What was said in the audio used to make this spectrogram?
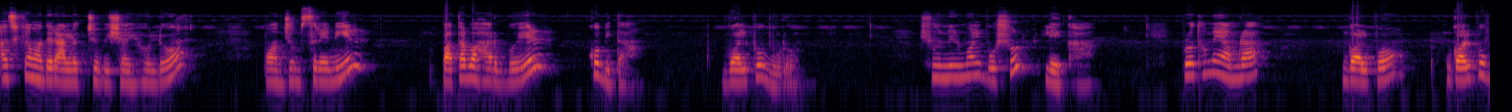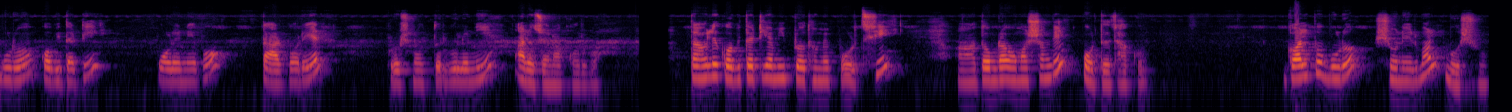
আজকে আমাদের আলোচ্য বিষয় হলো পঞ্চম শ্রেণির পাতাবাহার বইয়ের কবিতা গল্প বুড়ো। সুনির্মল বসুর লেখা। প্রথমে আমরা গল্প গল্প বুড়ো কবিতাটি পড়ে নেব তারপরের প্রশ্ন উত্তরগুলো নিয়ে আলোচনা করব। তাহলে কবিতাটি আমি প্রথমে পড়ছি আহ, তোমরাও আমার সঙ্গে পড়তে থাকো। গল্প বুড়ো সুনির্মল বসু।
